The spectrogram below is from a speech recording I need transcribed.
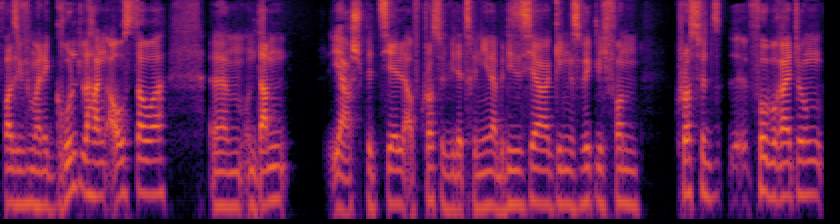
quasi für meine Grundlagen-Ausdauer ähm, und dann ja speziell auf CrossFit wieder trainieren. Aber dieses Jahr ging es wirklich von CrossFit-Vorbereitung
